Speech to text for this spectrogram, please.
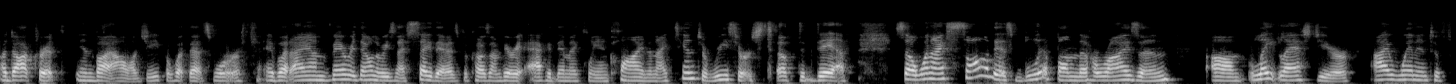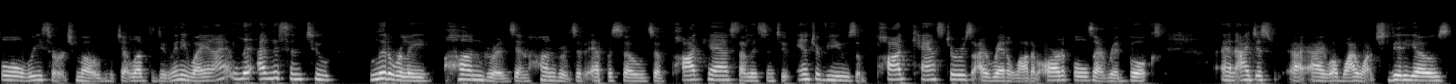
a, doctorate in biology for what that's worth. Eh, but I am very, the only reason I say that is because I'm very academically inclined and I tend to research stuff to death. So when I saw this blip on the horizon um, late last year, I went into full research mode, which I love to do anyway, and I, li- I listened to literally hundreds and hundreds of episodes of podcasts. I listened to interviews of podcasters. I read a lot of articles. I read books, and I just I, I, I watched videos,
